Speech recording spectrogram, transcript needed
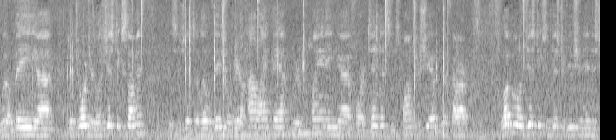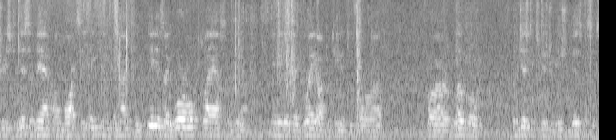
will be uh, the Georgia Logistics Summit. This is just a little visual here to highlight that. We're planning uh, for attendance and sponsorship with our local logistics and distribution industries to this event on March the 18th and 19th. It is a world-class event, and it is a great opportunity for, uh, for our local logistics distribution businesses.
